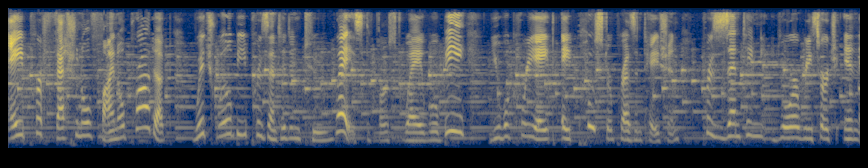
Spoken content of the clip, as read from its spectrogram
a professional final product, which will be presented in two ways. The first way will be you will create a poster presentation presenting your research in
